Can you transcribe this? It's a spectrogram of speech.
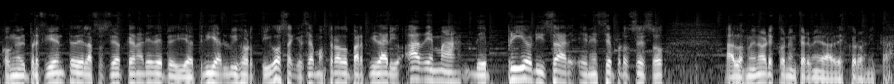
con el presidente de la Sociedad Canaria de Pediatría, Luis Ortigosa, que se ha mostrado partidario, además de priorizar en ese proceso a los menores con enfermedades crónicas.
